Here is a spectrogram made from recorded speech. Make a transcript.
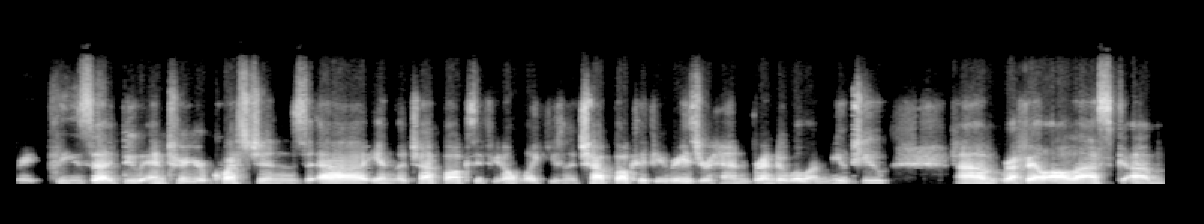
Great. Please uh, do enter your questions uh, in the chat box. If you don't like using the chat box, if you raise your hand, Brenda will unmute you. Um, Raphael, I'll ask, um,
